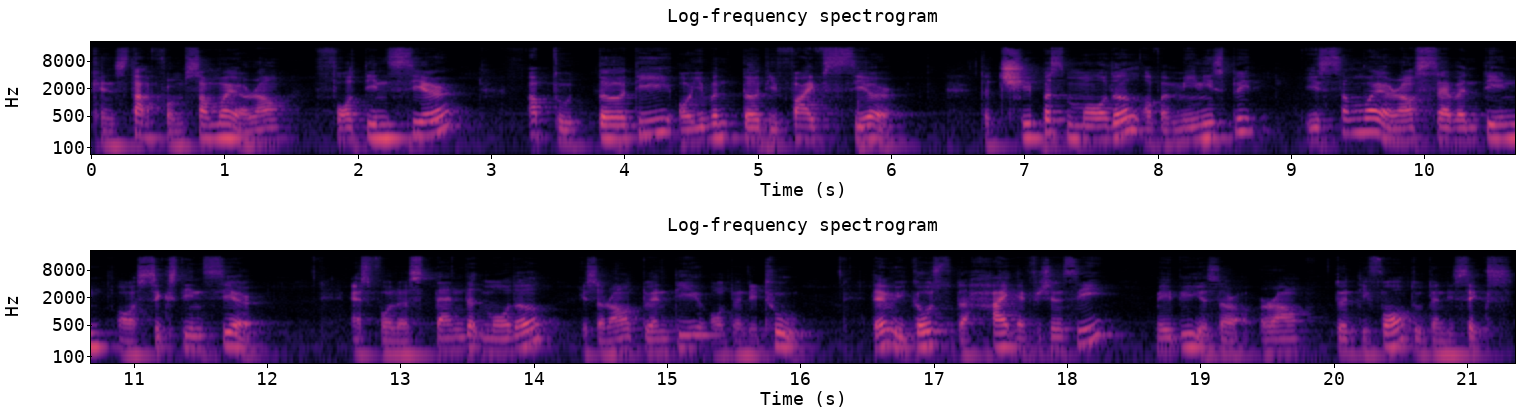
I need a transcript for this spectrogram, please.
can start from somewhere around 14 SEER up to 30 or even 35 SEER. The cheapest model of a mini split is somewhere around 17 or 16 SEER. As for the standard model, it's around 20 or 22. Then we go to the high efficiency, maybe it's around 24 to 26.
